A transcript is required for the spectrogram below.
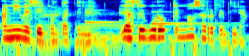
Anímese y contácteme. Le aseguro que no se arrepentirá.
